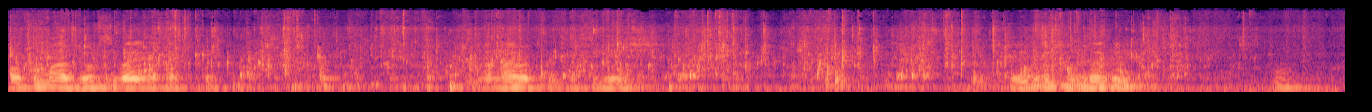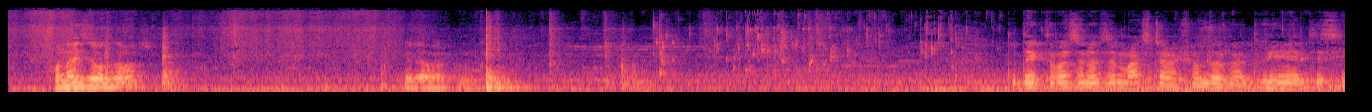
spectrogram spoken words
কত মাছ ধরছি বাইরে থাকতে। নানা পারছি বেশ। এইগুলো সুন্দর করে। ফোন আইছে বলতো আমার? এটা আবার ফোন তো দেখতে পাচ্ছেন হচ্ছে মাছটা আমি সুন্দর করে ধুয়ে নিতেছি।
